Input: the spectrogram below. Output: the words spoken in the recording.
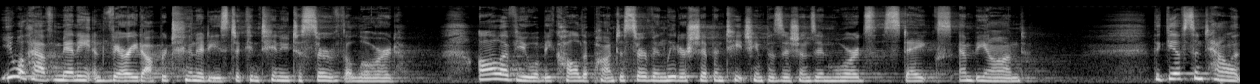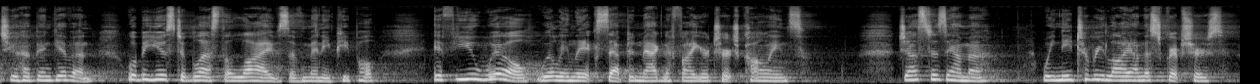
You will have many and varied opportunities to continue to serve the Lord. All of you will be called upon to serve in leadership and teaching positions in wards, stakes, and beyond. The gifts and talents you have been given will be used to bless the lives of many people if you will willingly accept and magnify your church callings. Just as Emma, we need to rely on the scriptures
